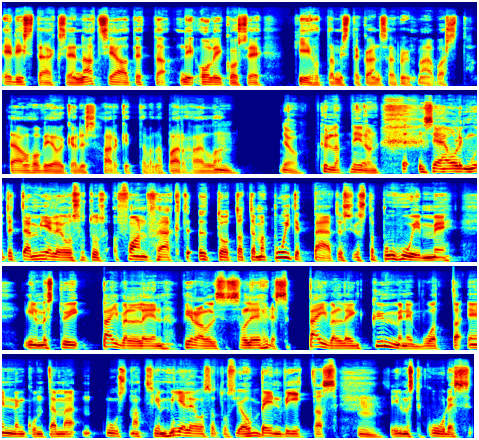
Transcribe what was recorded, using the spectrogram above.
edistääkseen natsiaatetta, niin oliko se kiihottamista kansanryhmää vastaan? Tämä on hovioikeudessa harkittavana parhaillaan. Mm. Joo, kyllä, niin on. Sehän oli muuten tämä mielenosoitus, fun fact, tota, tämä puitepäätös, josta puhuimme, ilmestyi päivälleen virallisessa lehdessä päivälleen kymmenen vuotta ennen kuin tämä uusnatsien mielenosoitus, johon Ben viittasi, mm. ilmestyi 6.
